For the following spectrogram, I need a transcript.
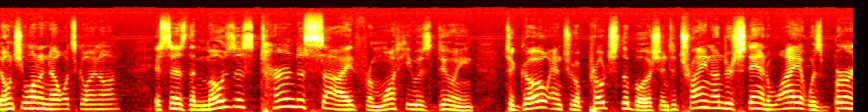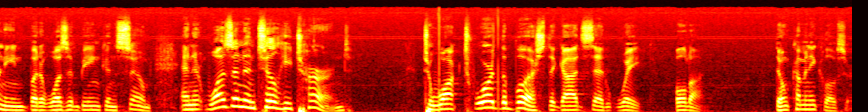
Don't you want to know what's going on? It says that Moses turned aside from what he was doing to go and to approach the bush and to try and understand why it was burning, but it wasn't being consumed. And it wasn't until he turned to walk toward the bush that God said, Wait, hold on. Don't come any closer.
